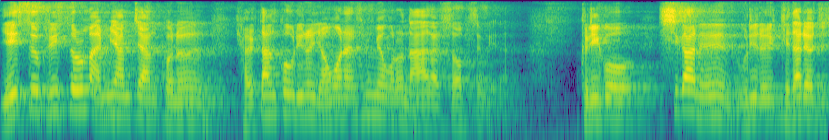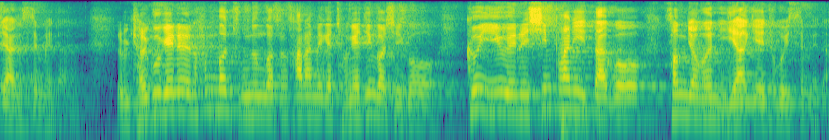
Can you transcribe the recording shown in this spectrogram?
예수 그리스도로 말미암지 않고는 결단코 우리는 영원한 생명으로 나아갈 수 없습니다. 그리고 시간은 우리를 기다려주지 않습니다. 여러분 결국에는 한 번 죽는 것은 사람에게 정해진 것이고 그 이후에는 심판이 있다고 성경은 이야기해 주고 있습니다.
